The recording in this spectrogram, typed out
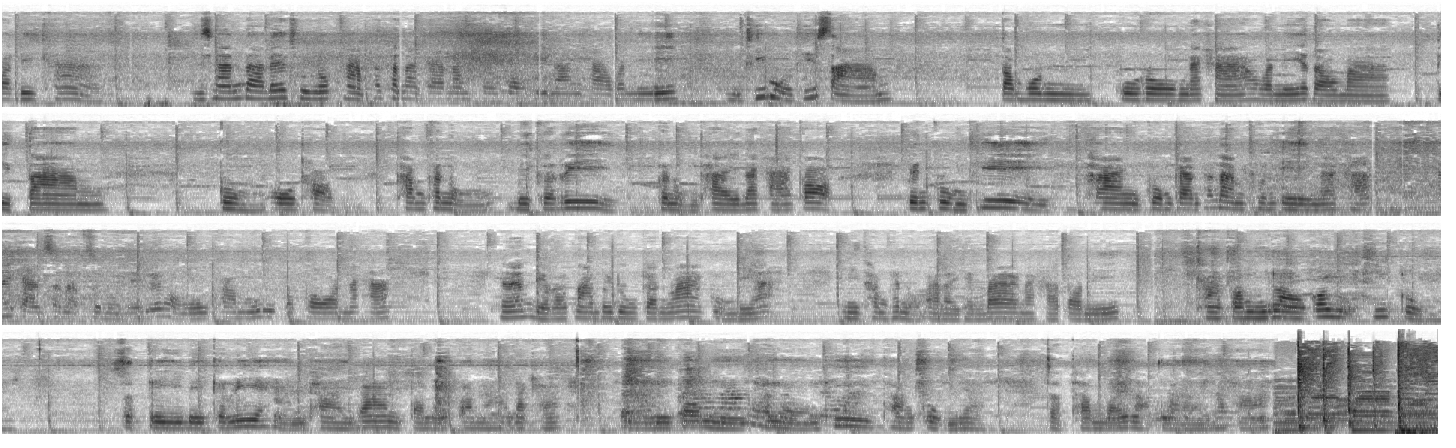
วัสดีค่ะ ดิฉันดาเล่ชุยกค่ะพัฒนาการอำเภอกงปีนังค่ะ วันนี้อยู่ที่หมู่ที่ 3ตำบลปูโรงนะคะ วันนี้เรามาติดตามกลุ่มโอท็อปทำขนมเบเกอรี่ขนมไทยนะคะ ก็เป็นกลุ่มที่ทางกรมการพัฒนาชุนเองนะคะ ให้การสนับสนุนในเรื่องขององค์ความรู้อุปกรณ์นะคะดังนั้นเดี๋ยวเราตามไปดูกันว่ากลุ่มนี้มีทำขนมอะไรกันบ้างนะคะ ตอนนี้ค่ะตอนนี้เราก็อยู่ที่กลุ่ม สตรีเบเกอรี่อาหารไทยบ้านตะโลปานะนะคะวันนี้ก็มีขนมที่ทางกลุ่มเนี่ยจัดทำไว้หลากหลายนะคะ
